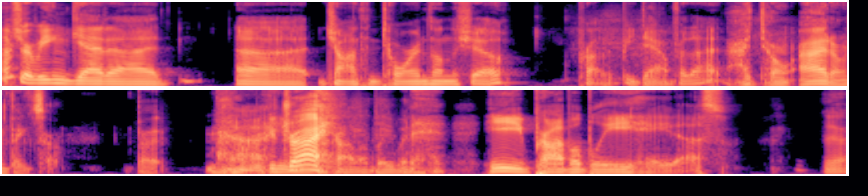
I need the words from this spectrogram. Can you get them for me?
I'm sure we can get uh, uh, Jonathan Torrens on the show. Probably be down for that. I don't. I don't think so, but Nah, we could try. Probably would. ha- He probably hate us. Yeah.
